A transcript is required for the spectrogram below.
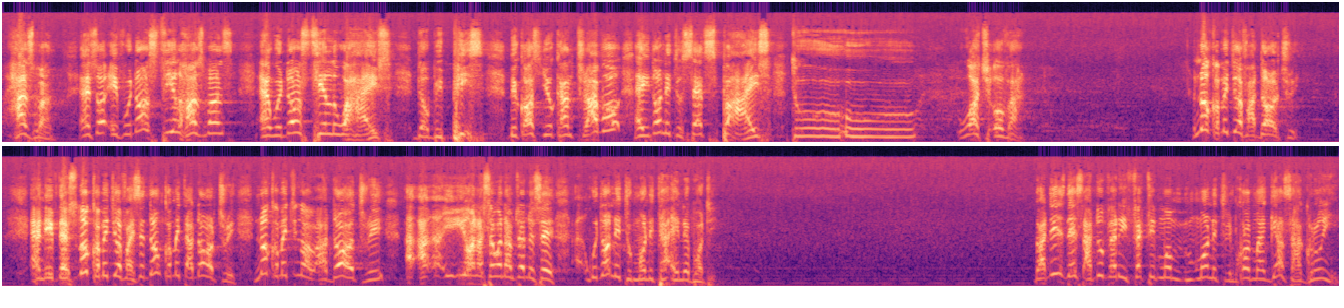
husband. And so, if we don't steal husbands and we don't steal wives, there'll be peace because you can travel and you don't need to set spies to watch over. No committee of adultery. And if there's no committee of, I said, don't commit adultery. No committing of adultery. I, I, you understand what I'm trying to say? We don't need to monitor anybody. But these days, I do very effective monitoring because my girls are growing.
